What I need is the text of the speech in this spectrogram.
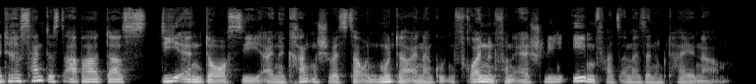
Interessant ist aber, dass Deanne Dorsey, eine Krankenschwester und Mutter einer guten Freundin von Ashley, ebenfalls an der Sendung teilnahm.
